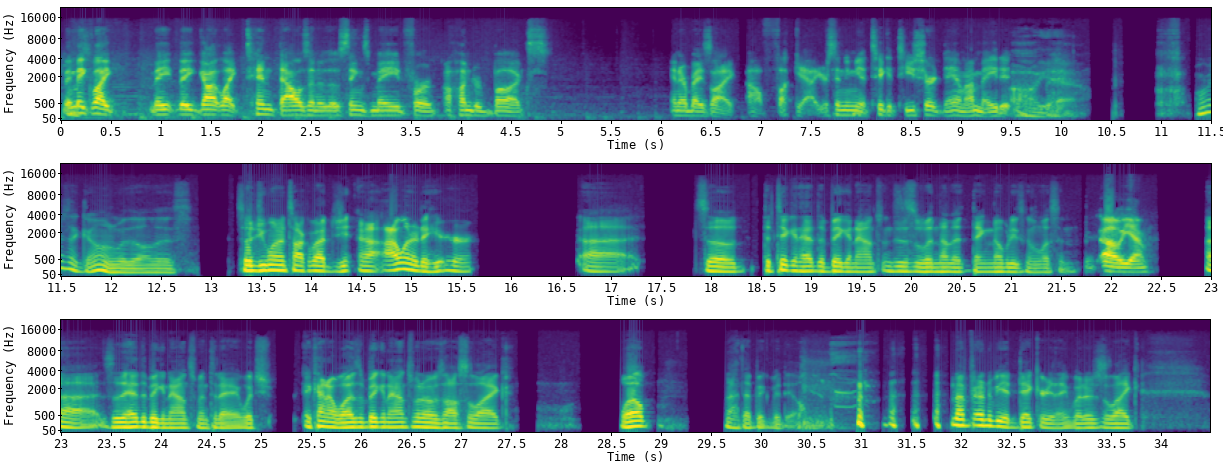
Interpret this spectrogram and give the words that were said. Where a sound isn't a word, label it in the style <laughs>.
They make like they they got like ten thousand of those things made for a hundred bucks, and everybody's like, "Oh fuck yeah, you're sending me a ticket T-shirt? Damn, I made it." Oh yeah. Where was I going with all this? So, do you want to talk about? Uh, I wanted to hear. Uh, so the ticket had the big announcement. This is another thing nobody's going to listen. Oh yeah, Uh, so they had the big announcement today, which it kind of was a big announcement. It was also like, well, not that big of a deal. I'm <laughs> not trying to be a dick or anything, but it was like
